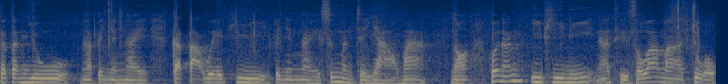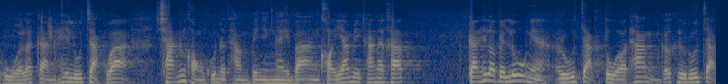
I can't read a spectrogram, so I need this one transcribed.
กตัญญูนะเป็นยังไงกตะเวทีเป็นยังไง ซึ่งมันจะยาวมากเนาะเพราะฉะนั้น EP นี้นะถือซะว่ามาจั่วหัวแล้วกันให้รู้จักว่าชั้นของคุณธรรมเป็นยังไงบ้าง ขอย้ำอีกครั้งนะครับการที่เราเป็นลูกเนี่ยรู้จักตัวท่านก็คือรู้จัก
